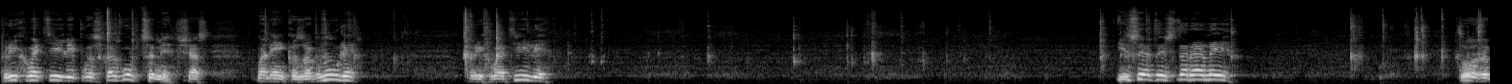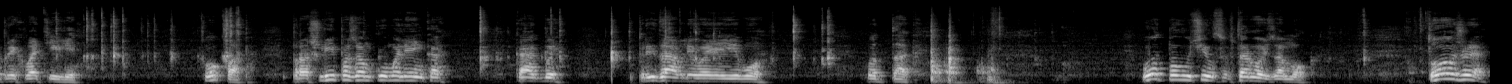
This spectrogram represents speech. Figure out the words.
Прихватили плоскогубцами, сейчас маленько загнули, прихватили. И с этой стороны тоже прихватили. Опа, прошли по замку маленько, как бы придавливая его. Вот так. Вот получился второй замок. Тоже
